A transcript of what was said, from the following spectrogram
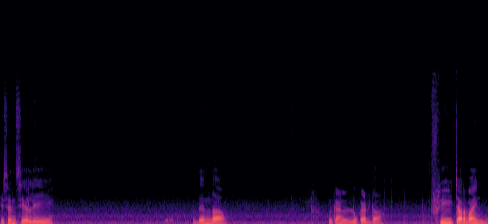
essentially then the we can look at the free turbine,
